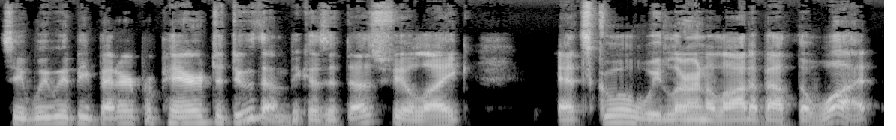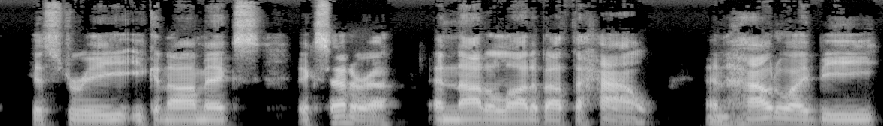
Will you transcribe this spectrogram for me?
See, we would be better prepared to do them because it does feel like at school we learn a lot about the what, history, economics, etc., and not a lot about the how. And how do I be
